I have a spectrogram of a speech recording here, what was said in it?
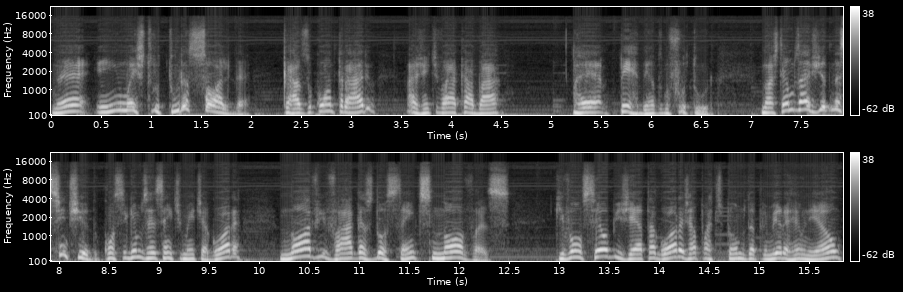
né, em uma estrutura sólida. Caso contrário, a gente vai acabar é, perdendo no futuro. Nós temos agido nesse sentido. Conseguimos recentemente agora nove vagas docentes novas, que vão ser objeto agora, já participamos da primeira reunião,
